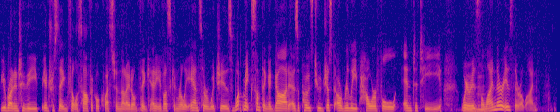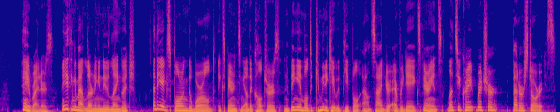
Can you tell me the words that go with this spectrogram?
you run into the interesting philosophical question that I don't think any of us can really answer, which is what makes something a god as opposed to just a really powerful entity? Where mm-hmm. is the mm-hmm. line there? Is there a line? Hey, writers, are you thinking about learning a new language? I think exploring the world, experiencing other cultures, and being able to communicate with people outside your everyday experience lets you create richer, better stories.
